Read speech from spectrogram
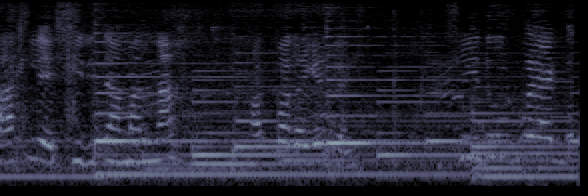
হাঁটলে সিঁড়িতে আমার না হাত পা লেগে যায়। সিঁড়ি দূর করে একদম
